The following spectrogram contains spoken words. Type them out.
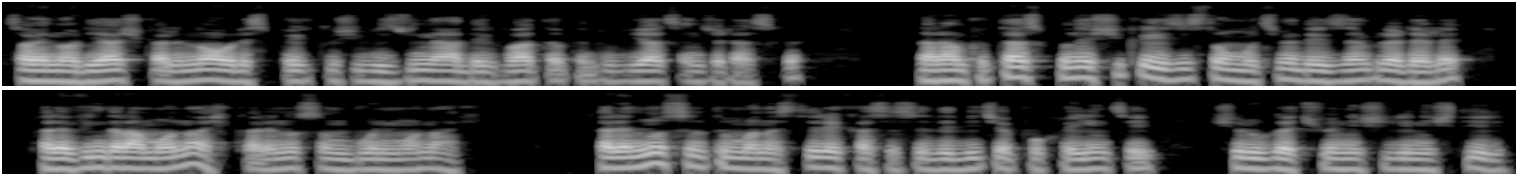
sau enoriași care nu au respectul și viziunea adecvată pentru viața îngerească, dar am putea spune și că există o mulțime de exemple rele care vin de la monași, care nu sunt buni monași, care nu sunt în mănăstire ca să se dedice pocăinței și rugăciunii și liniștirii,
